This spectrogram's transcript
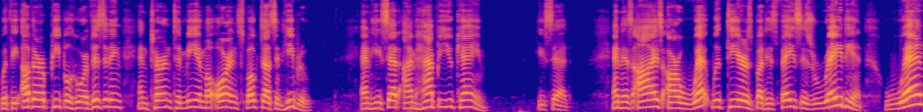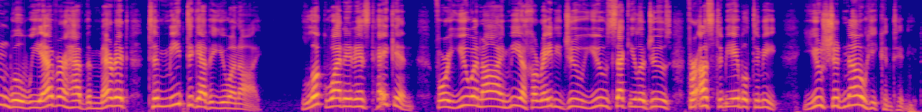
with the other people who were visiting and turned to me and Maor and spoke to us in Hebrew. And he said, I'm happy you came, he said and his eyes are wet with tears, but his face is radiant. When will we ever have the merit to meet together, you and I? Look what it has taken for you and I, me, a Haredi Jew, you, secular Jews, for us to be able to meet. You should know, he continued,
